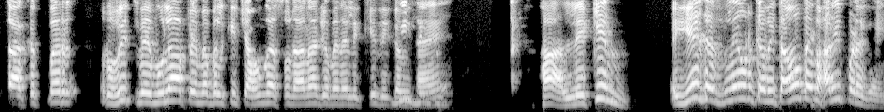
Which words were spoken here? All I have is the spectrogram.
ताकतवर रोहित वेमुला पे मैं बल्कि चाहूँगा सुनाना जो मैंने लिखी थी कविताएँ। हाँ लेकिन ये गजलें उन कविताओं पे भारी पड़ गई।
